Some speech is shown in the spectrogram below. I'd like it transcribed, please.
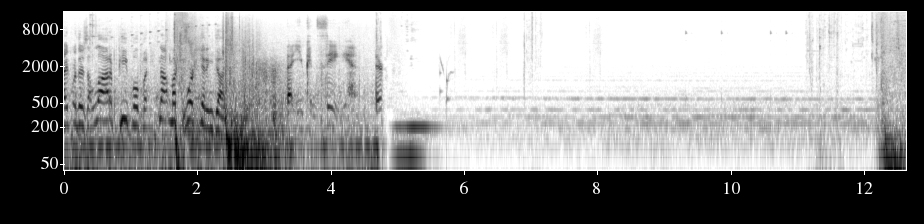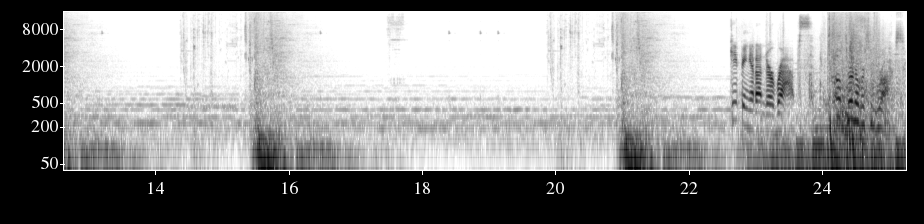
Site where there's a lot of people, but not much work getting done. That you can see. They're keeping it under wraps. I'll turn over some rocks.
